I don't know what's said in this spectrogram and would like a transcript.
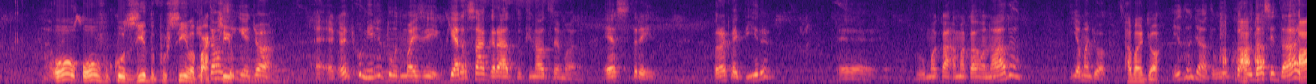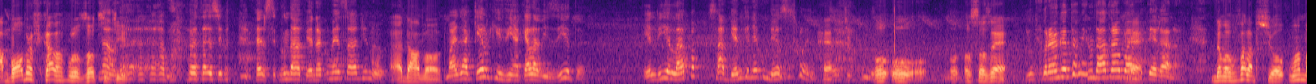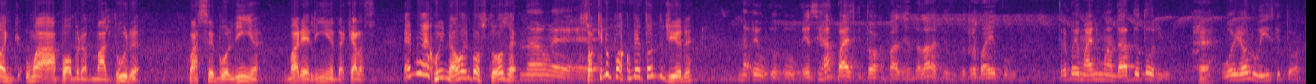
Ou ovo cozido por cima, então, partiu. Então é o seguinte, ó, é, é, a gente comia de tudo, mas o que era sagrado no final de semana? Essas três. Frango caipira, é, a macarronada e a mandioca. A mandioca. Isso não adianta. O, a, o da cidade. A abóbora ficava para os outros não, dias. A, a, segunda-feira começava de novo. É da abóbora. Mas aquele que vinha, aquela visita, ele ia lá pra, sabendo que ele ia comer essas coisas. É. O, o, o, o, Zé. E o frango também não dava trabalho é. de pegar, não. Não, mas vou falar para o senhor, uma, uma abóbora madura, com a cebolinha amarelinha daquelas é, não é ruim não, é gostoso. É. Não, é, é... Só que não pode comer todo dia, né? Não, eu, eu, esse rapaz que toca fazenda lá, eu, eu trabalhei por. Trabalhei mais no mandato do doutoril. É. Hoje é o Luiz que toca.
